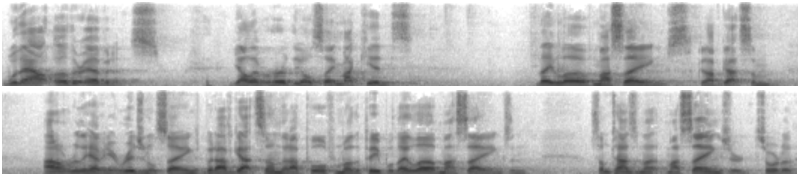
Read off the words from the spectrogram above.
without other evidence. Y'all ever heard the old saying? My kids, they love my sayings. Because I've got some, I don't really have any original sayings, but I've got some that I pull from other people. They love my sayings. And sometimes my, my sayings are sort of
